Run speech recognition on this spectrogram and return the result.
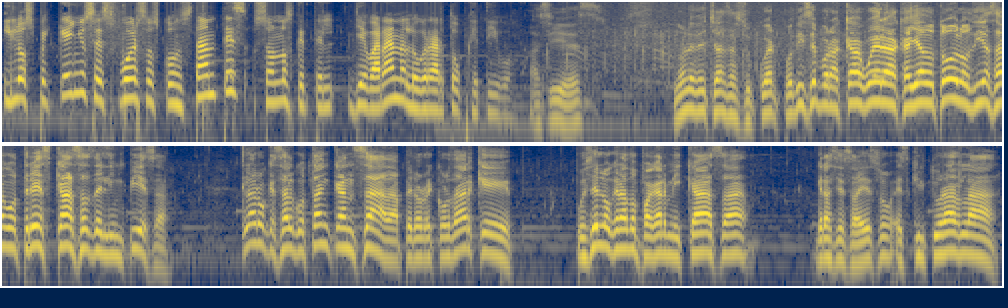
y los pequeños esfuerzos constantes son los que te llevarán a lograr tu objetivo. Así es. No le dé chance a su cuerpo. Dice por acá, güera, callado, todos los días hago tres casas de limpieza. Claro que salgo tan cansada, pero recordar que pues he logrado pagar mi casa, gracias a eso, escriturarla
